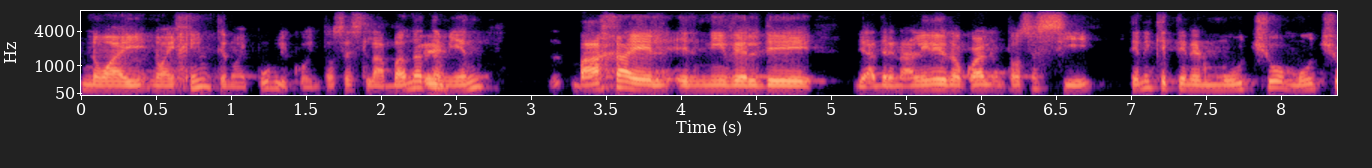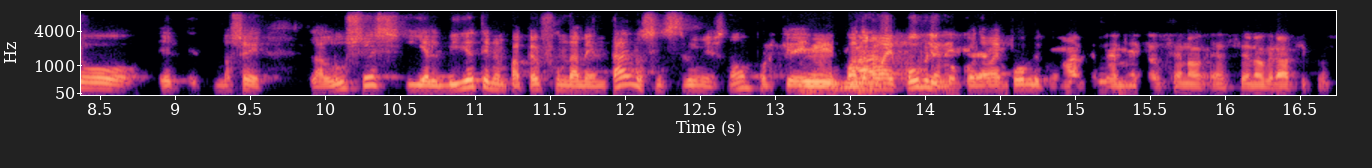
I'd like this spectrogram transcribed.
no hay, no hay gente, no hay público. Entonces la banda también baja el, el nivel de, de, adrenalina y lo cual. Entonces sí, tiene que tener mucho, mucho, eh, no sé, las luces y el vídeo tienen un papel fundamental los streamers, ¿no? Porque cuando no hay público, cuando no hay público. Más elementos escenográficos.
